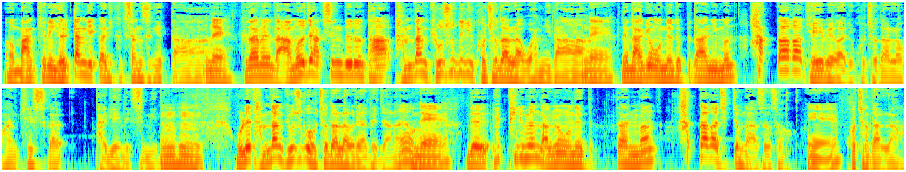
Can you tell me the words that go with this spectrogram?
어, 많게는 10단계까지 급상승했다. 네. 그다음에 나머지 학생들은 다 담당 교수들이 고쳐달라고 합니다. 네. 근데 나경원 원내대표 따님은 학과가 개입해가지고 고쳐달라고 하는 케이스가 발견됐습니다. 음흠. 원래 담당 교수가 고쳐달라고 그래야 되잖아요. 네. 근데 해필이면 나경원 원내대표 따님만 학과가 직접 나서서 예. 고쳐달라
